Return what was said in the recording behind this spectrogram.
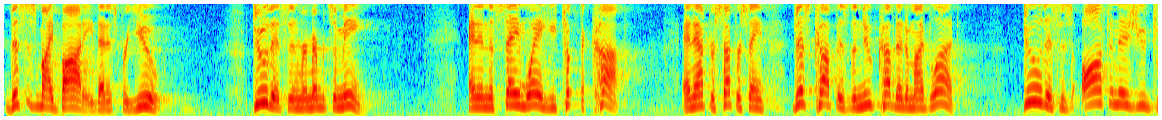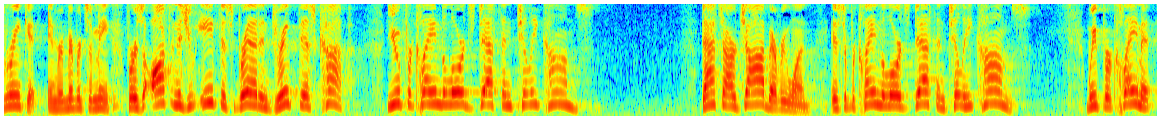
This is my body that is for you. Do this in remembrance of me. And in the same way, he took the cup, and after supper, saying, This cup is the new covenant of my blood. Do this as often as you drink it in remembrance of me. For as often as you eat this bread and drink this cup, you proclaim the Lord's death until he comes. That's our job, everyone, is to proclaim the Lord's death until he comes. We proclaim it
